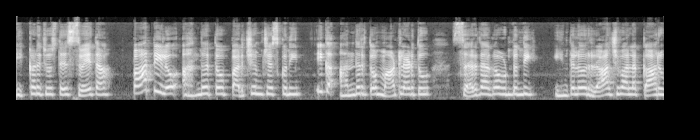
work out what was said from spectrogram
ఇక్కడ చూస్తే శ్వేత పార్టీలో అందరితో పరిచయం చేసుకుని ఇక అందరితో మాట్లాడుతూ సరదాగా ఉంటుంది. ఇంతలో రాజ్ వాళ్ళ కారు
